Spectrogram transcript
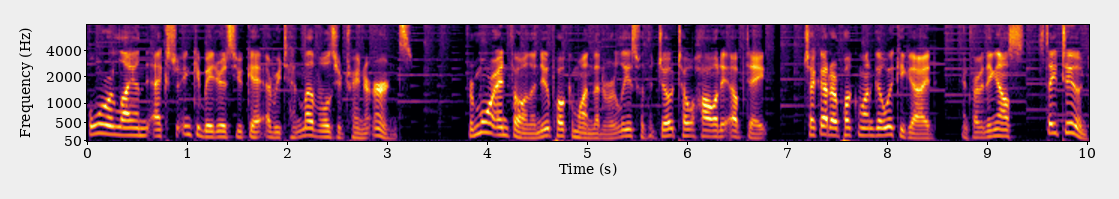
or rely on the extra incubators you get every 10 levels your trainer earns. For more info on the new Pokemon that are released with the Johto Holiday Update, check out our Pokemon Go Wiki Guide, and for everything else, stay tuned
